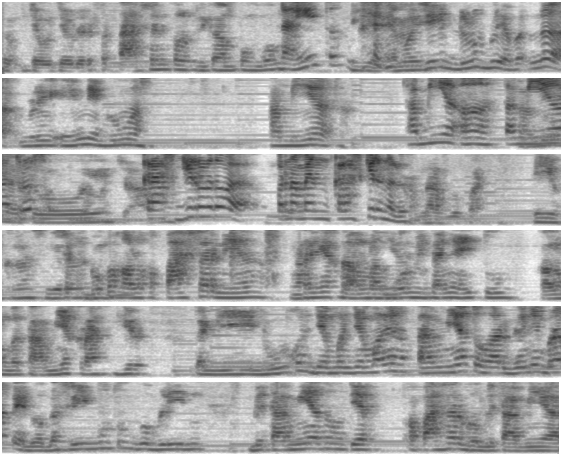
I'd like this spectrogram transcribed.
gak jauh-jauh dari petasan kalau di kampung gue Nah itu. Iya emang sih dulu beli apa? Enggak beli ini gue mah. Tamiya Tamiya, ah Tamiya, terus cuy. Crash Gear lu tau gak? Pernah main Crash Gear gak lu? Karena gue pak Iya keras gitu Gue mah kalau ke pasar nih ya Ngeriak bang bang Tamiya. gue mintanya itu Kalau nggak Tamiya keras gear Lagi dulu kan zaman zamannya Tamiya tuh harganya berapa ya? 12 ribu tuh gue beliin Beli Tamiya tuh tiap ke pasar gue beli Tamiya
